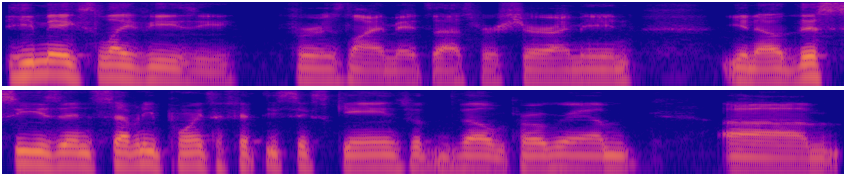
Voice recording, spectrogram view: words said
he makes life easy for his line mates, that's for sure. I mean, you know, this season, 70 points of 56 games with the development program, um,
